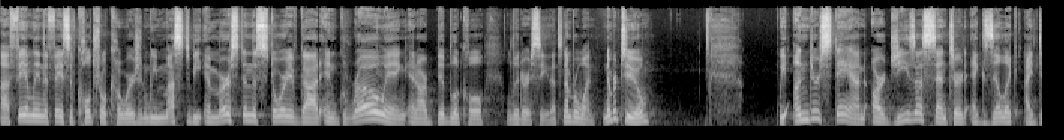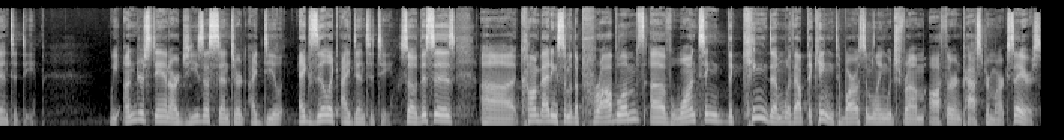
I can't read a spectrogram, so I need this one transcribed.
uh, family in the face of cultural coercion, we must be immersed in the story of God and growing in our biblical literacy. That's number one. Number two, we understand our Jesus centered exilic identity. We understand our Jesus centered exilic identity. So, this is uh, combating some of the problems of wanting the kingdom without the king, to borrow some language from author and pastor Mark Sayers.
